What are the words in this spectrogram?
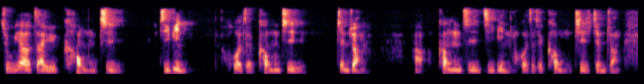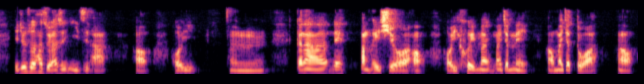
主要在于控制疾病或者控制症状，好，控制疾病或者是控制症状，也就是说它主要是抑制它，好，可以，嗯，跟他咧放退休啊，哈，可以会卖卖只咩，好卖只多，好。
